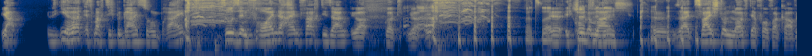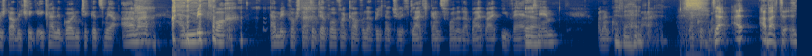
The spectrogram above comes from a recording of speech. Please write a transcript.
Ja, ihr hört, es macht sich Begeisterung breit. so sind Freunde einfach, die sagen, ja, Gott, ja, ich, Äh, ich gucke mal. äh, seit zwei Stunden läuft der Vorverkauf. Ich glaube, ich kriege eh keine goldenen Tickets mehr. Aber am Mittwoch Am Mittwoch startet der Vorverkauf und da bin ich natürlich gleich ganz vorne dabei bei Eventim. Und dann gucken wir mal. Ja, äh, aber äh,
